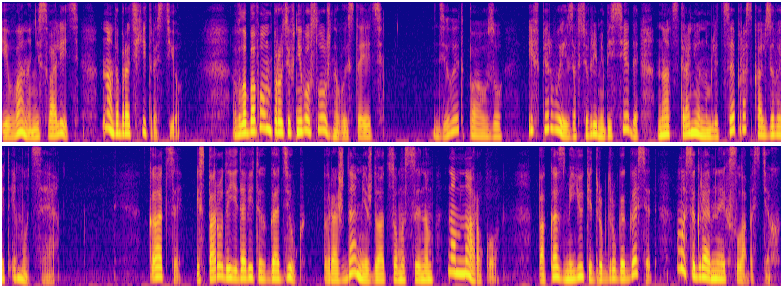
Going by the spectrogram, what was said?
Ивана не свалить, надо брать хитростью. В лобовом против него сложно выстоять. Делает паузу, и впервые за все время беседы на отстраненном лице проскальзывает эмоция. Кацы из породы ядовитых гадюк. Вражда между отцом и сыном нам на руку — Пока змеюки друг друга гасят, мы сыграем на их слабостях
